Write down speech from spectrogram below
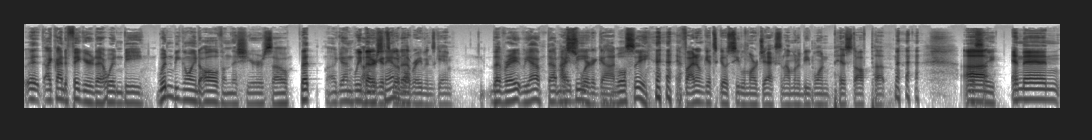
It, I kind of figured I wouldn't be wouldn't be going to all of them this year, so but again, We better get to go to that. Ravens game. The Ra- yeah, that might be. swear to God. we'll see. if I don't get to go see Lamar Jackson, I'm going to be one pissed off pup. We'll Uh, see. And then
